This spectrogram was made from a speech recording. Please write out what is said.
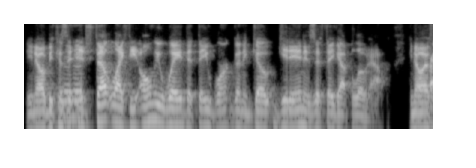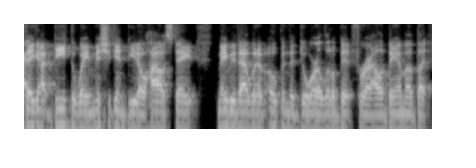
you know, because mm-hmm. it, it, felt like the only way that they weren't going to go get in is if they got blown out. You know, if right. they got beat the way Michigan beat Ohio State, maybe that would have opened the door a little bit for Alabama. But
